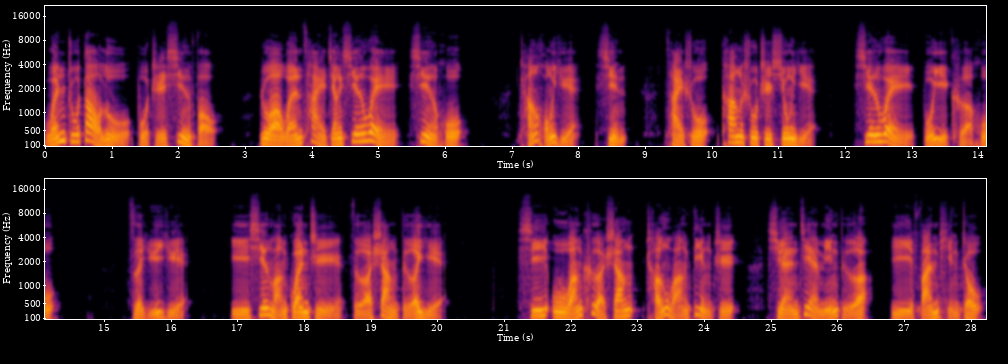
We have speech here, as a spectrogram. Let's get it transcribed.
闻诸道路，不知信否？若闻蔡将先位，信乎？”长虹曰：“信。蔡叔康叔之兄也，先位不亦可乎？”子瑜曰。以先王观之，则上德也。昔武王克商，成王定之，选见明德，以凡平周。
